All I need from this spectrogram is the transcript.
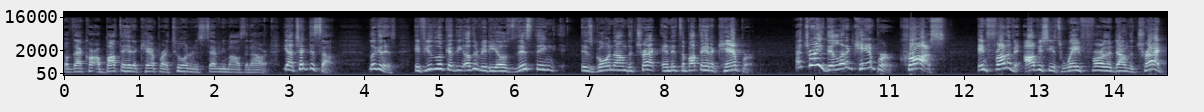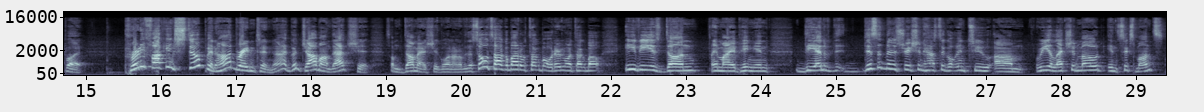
of that car about to hit a camper at 270 miles an hour. Yeah, check this out. Look at this. If you look at the other videos, this thing is going down the track and it's about to hit a camper. That's right. They let a camper cross in front of it. Obviously, it's way further down the track, but pretty fucking stupid, huh, Bradenton? Ah, good job on that shit. Some dumbass shit going on over there. So we'll talk about it. We'll talk about whatever you want to talk about. EV is done, in my opinion. The end of the, this administration has to go into um, re-election mode in six months,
